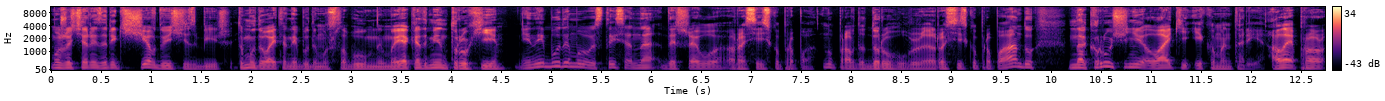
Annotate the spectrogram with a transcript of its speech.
Може, через рік ще вдвічі збільшить. Тому давайте не будемо слабоумними, як адмін трухи, і не будемо вестися на дешеву російську пропаганду. Ну, правда, дорогу російську пропаганду, накручені лайки і коментарі. Але про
